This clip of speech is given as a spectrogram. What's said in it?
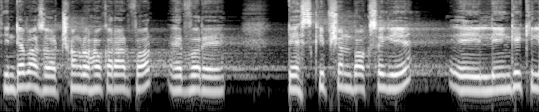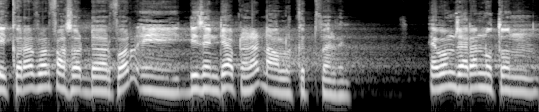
তিনটা পাসওয়ার্ড সংগ্রহ করার পর এরপরে ডেসক্রিপশন বক্সে গিয়ে এই লিঙ্কে ক্লিক করার পর পাসওয়ার্ড দেওয়ার পর, এই ডিজাইনটি আপনারা ডাউনলোড করতে পারবেন। এবং যারা নতুন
